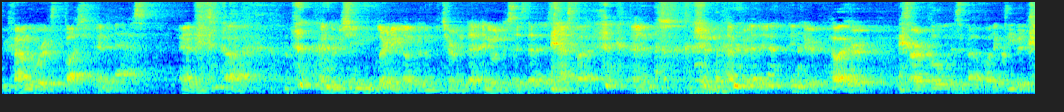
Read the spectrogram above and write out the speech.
we found the words butt and ass, and uh, and the machine learning algorithm determined that anyone who says that is an ass butt and shouldn't have their edit in here. However, this article is about body cleavage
